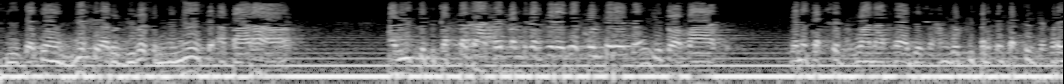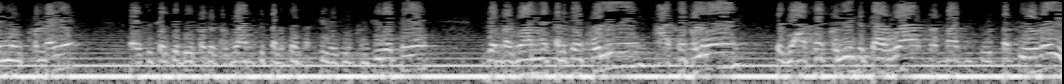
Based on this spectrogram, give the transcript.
ये कहते हैं निश और दिवस निमेश अपारा। अभी कब तक आँखें बंद करते रहते खोलते रहते ये तो अपार कब से भगवान आता है, जैसे हम लोग की पलकें कब से झप रही है, खुल रही है। ऐसे करके देखो तो भगवान की पलकें झपती रहती खुलती रहती है। जब भगवान ने पलकें खोली, आँखें खुल गई तो जब आँखें खुली तो क्या हुआ? ब्रह्मा जी की उत्पत्ति हो गई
